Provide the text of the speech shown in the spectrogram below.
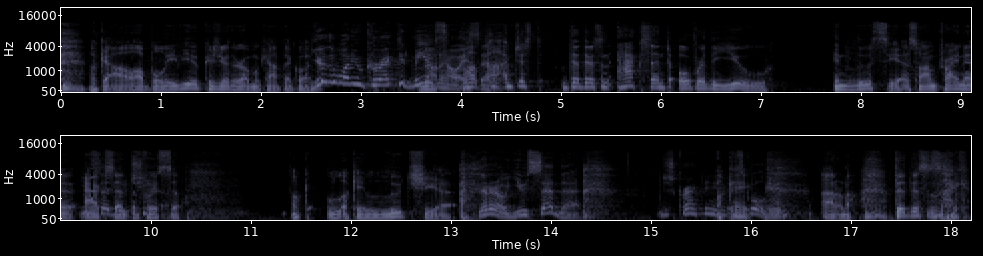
Okay, I'll, I'll believe you because you're the Roman Catholic one. You're the one who corrected me on how I Well, said uh, it. I'm just that there's an accent over the U in Lucia, so I'm trying to You accent the first. syll- Okay, okay, Lucia. No, no, no. You said that. Just correcting you. Okay. It's cool, dude. I don't know. This is like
